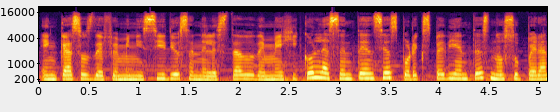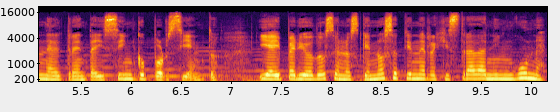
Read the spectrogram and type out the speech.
en casos de feminicidios en el Estado de México, las sentencias por expedientes no superan el 35%, y hay periodos en los que no se tiene registrada ninguna,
